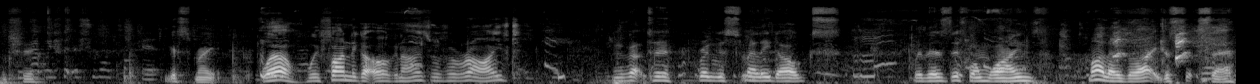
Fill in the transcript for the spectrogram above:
And she- Let me fit this in my pocket. Yes, mate. Well, we finally got organised. We've arrived. We've got to bring the smelly dogs with us. This one whines. Milo's alright, he just sits there.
